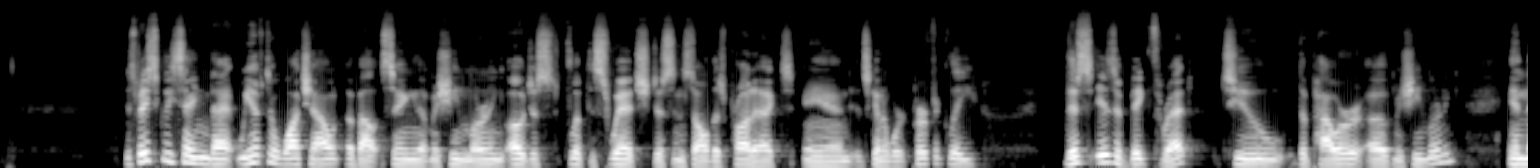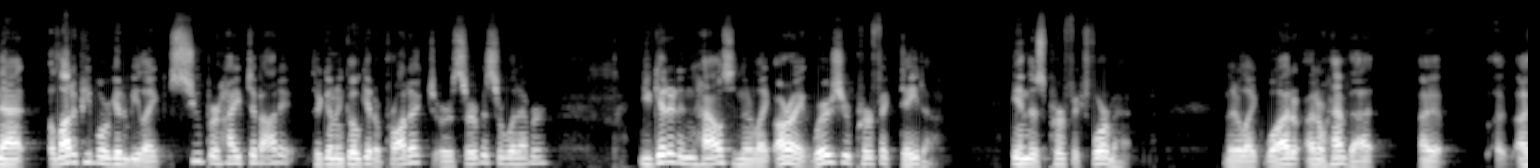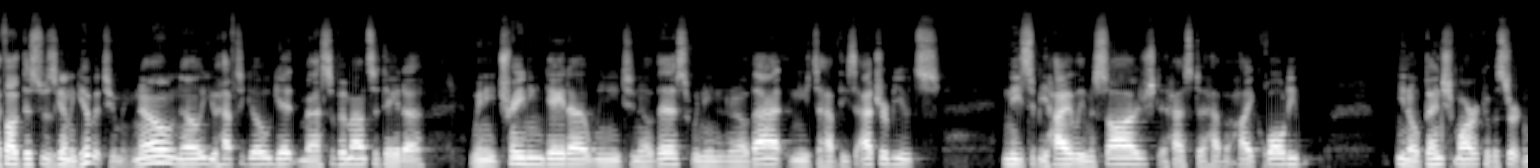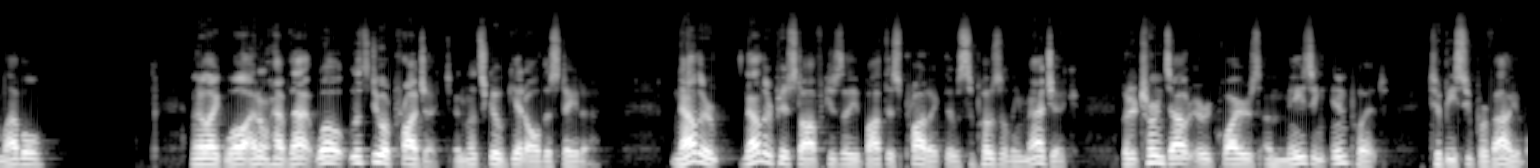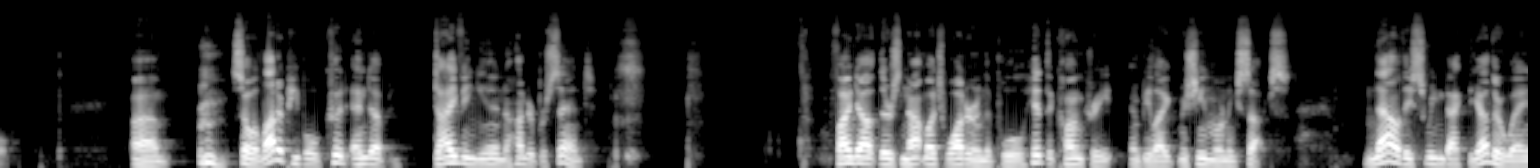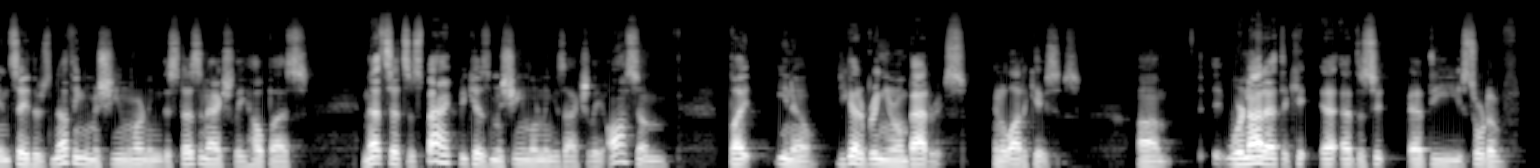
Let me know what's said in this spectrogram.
it's basically saying that we have to watch out about saying that machine learning, oh, just flip the switch, just install this product, and it's going to work perfectly. This is a big threat to the power of machine learning in that a lot of people are going to be like super hyped about it. They're going to go get a product or a service or whatever. You get it in house, and they're like, all right, where's your perfect data in this perfect format? And they're like, well, I don't, I don't have that. I, I thought this was going to give it to me. No, no, you have to go get massive amounts of data. We need training data. We need to know this. We need to know that. It needs to have these attributes. Needs to be highly massaged. It has to have a high quality, you know, benchmark of a certain level. And they're like, well, I don't have that. Well, let's do a project and let's go get all this data. Now they're now they're pissed off because they bought this product that was supposedly magic, but it turns out it requires amazing input to be super valuable. Um, so a lot of people could end up diving in 100%, find out there's not much water in the pool, hit the concrete, and be like, machine learning sucks. Now they swing back the other way and say there's nothing in machine learning. This doesn't actually help us. And that sets us back because machine learning is actually awesome. But, you know, you got to bring your own batteries in a lot of cases. Um, we're not at the at the at the sort of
